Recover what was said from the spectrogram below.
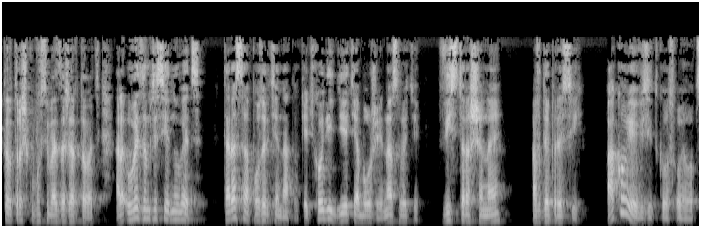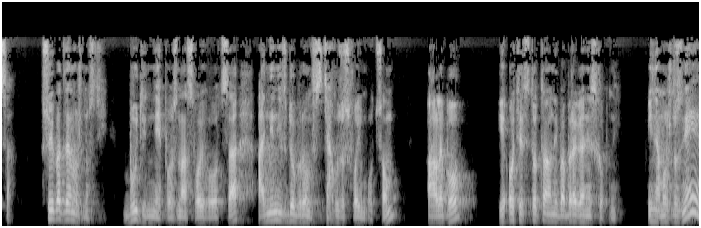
to trošku musím aj zažartovať. Ale uvedomte si jednu vec. Teraz sa pozrite na to. Keď chodí dieťa Božie na svete vystrašené a v depresii, ako je vizitkou svojho otca? Sú iba dve možnosti. Buď nepozná svojho otca a není v dobrom vzťahu so svojim otcom, alebo je otec totálny a neschopný. Iná možnosť nie je.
